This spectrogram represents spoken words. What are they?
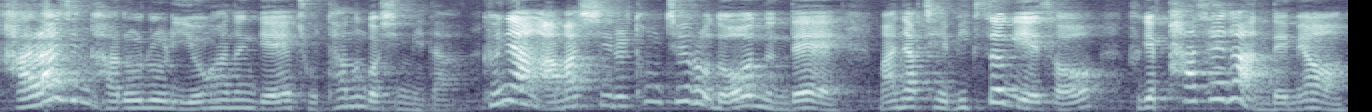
갈아진 가루를 이용하는 게 좋다는 것입니다. 그냥 아마씨를 통째로 넣었는데 만약 제 믹서기에서 그게 파쇄가 안 되면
